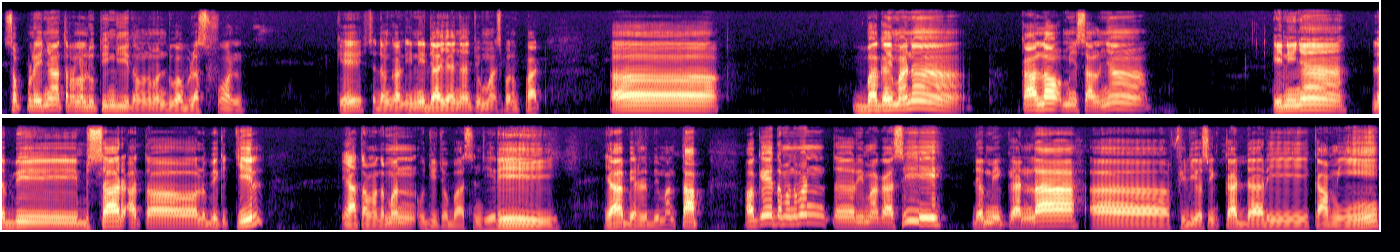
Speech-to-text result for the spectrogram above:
supply-nya terlalu tinggi teman-teman 12 volt. Oke sedangkan ini dayanya cuma seperempat. Eh, bagaimana kalau misalnya ininya lebih besar atau lebih kecil? Ya teman-teman uji coba sendiri. Ya biar lebih mantap. Oke teman-teman terima kasih. Demikianlah uh, video singkat dari kami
